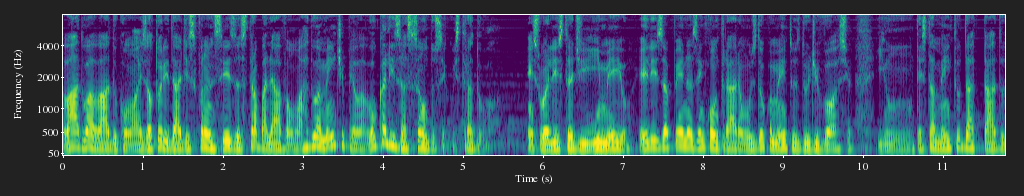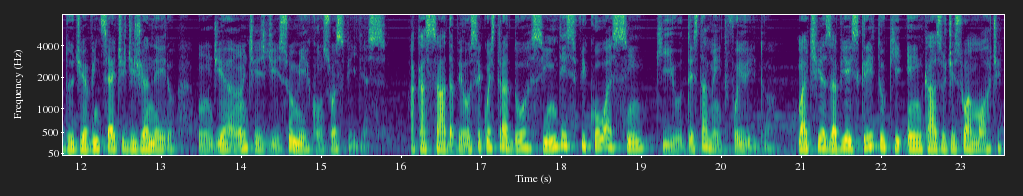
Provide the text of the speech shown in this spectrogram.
lado a lado com as autoridades francesas, trabalhavam arduamente pela localização do sequestrador. Em sua lista de e-mail, eles apenas encontraram os documentos do divórcio e um testamento datado do dia 27 de janeiro, um dia antes de sumir com suas filhas. A caçada pelo sequestrador se intensificou assim que o testamento foi lido. Matias havia escrito que, em caso de sua morte,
